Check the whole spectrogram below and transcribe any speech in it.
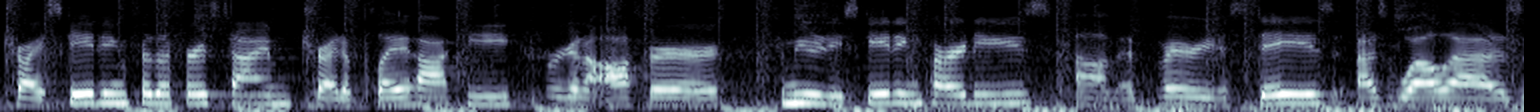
try skating for the first time, try to play hockey. We're gonna offer community skating parties um, at various days, as well as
